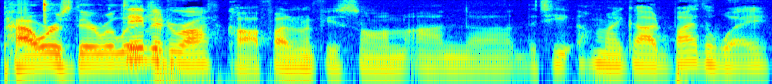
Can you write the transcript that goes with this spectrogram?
Powers their religion. David Rothkopf. I don't know if you saw him on uh, the TV. Oh my God! By the way,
